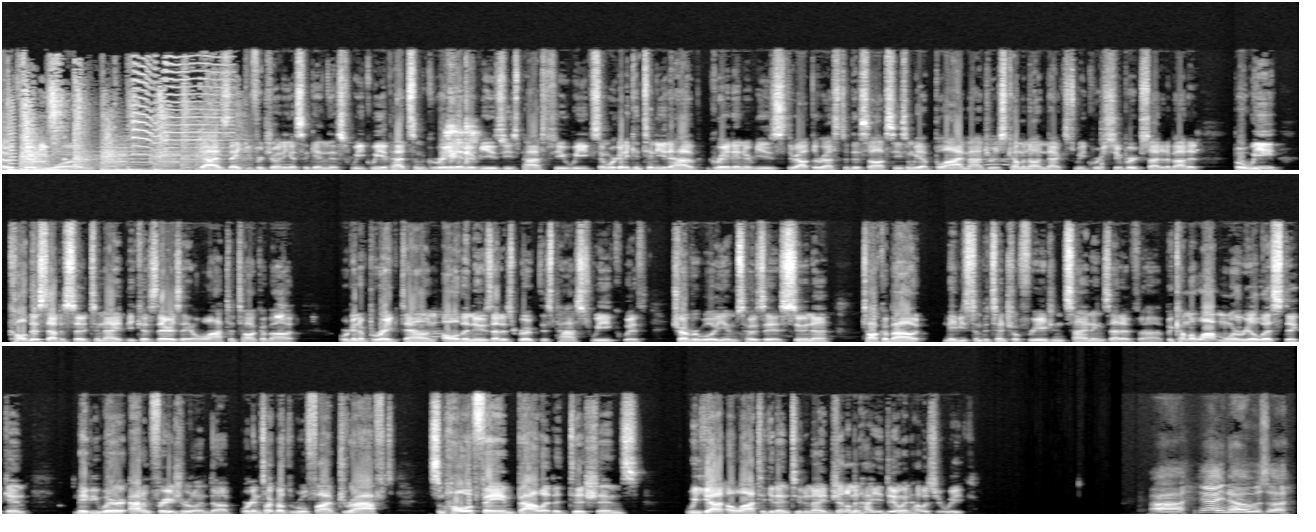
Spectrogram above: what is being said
episode 31. Guys, thank you for joining us again this week. We have had some great interviews these past few weeks, and we're going to continue to have great interviews throughout the rest of this offseason. We have Bligh Madris coming on next week. We're super excited about it. But we called this episode tonight because there is a lot to talk about. We're going to break down all the news that has broke this past week with Trevor Williams, Jose Osuna, talk about maybe some potential free agent signings that have uh, become a lot more realistic and maybe where Adam Frazier will end up. We're going to talk about the Rule 5 draft, some Hall of Fame ballot additions. We got a lot to get into tonight. Gentlemen, how you doing? How was your week? Uh, yeah, you know, it was a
